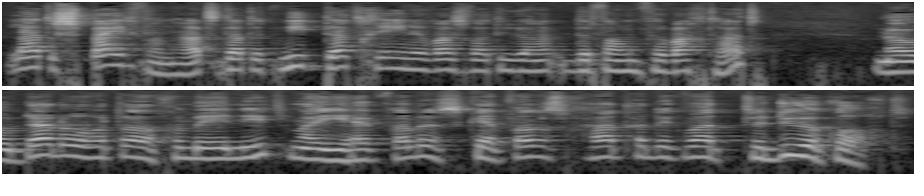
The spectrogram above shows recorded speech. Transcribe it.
later spijt van had, dat het niet datgene was wat u ervan verwacht had? Nou, dat over het algemeen niet, maar je hebt wel eens, ik heb wel eens gehad dat ik wat te duur kocht.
